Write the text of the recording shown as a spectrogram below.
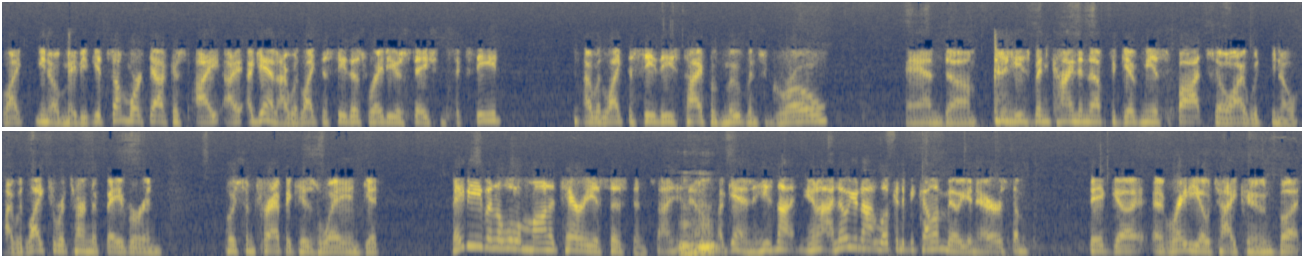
like, you know, maybe get something worked out because I, I, again, I would like to see this radio station succeed. I would like to see these type of movements grow. And um, he's been kind enough to give me a spot, so I would, you know, I would like to return the favor and push some traffic his way and get maybe even a little monetary assistance. I, you know, Mhm. again, he's not, you know, I know you're not looking to become a millionaire or some big uh, radio tycoon, but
